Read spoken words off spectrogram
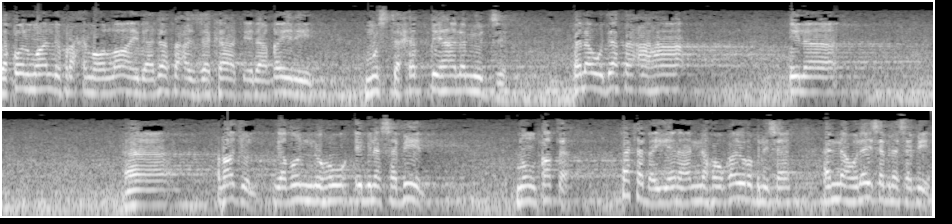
يقول المؤلف رحمه الله إذا دفع الزكاة إلى غير مستحقها لم يجزه. فلو دفعها إلى آه، رجل يظنه ابن سبيل منقطع فتبين أنه غير ابن أنه ليس ابن سبيل.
